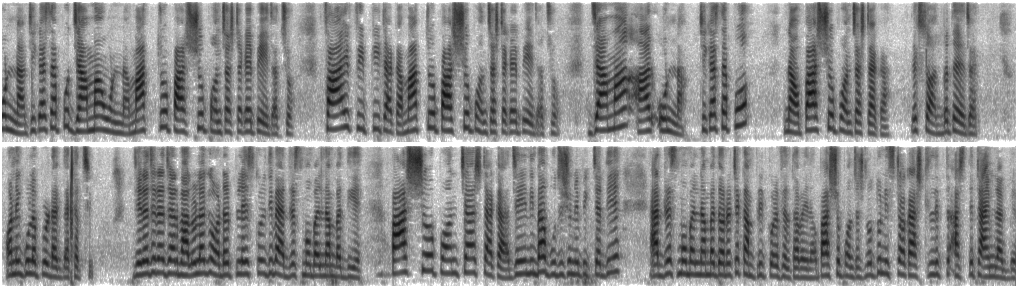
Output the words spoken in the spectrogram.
ওড়না, ঠিক আছে আপু? জামা, ওড়না, মাত্র পাঁচশো পঞ্চাশ টাকায় পেয়ে যাচ্ছ। ফাইভ ফিফটি টাকা, মাত্র পাঁচশো পঞ্চাশ টাকায় পেয়ে যাচ্ছ। জামা আর ওড়না, ঠিক আছে আপু? নাও, পাঁচশো পঞ্চাশ টাকা। দেখছ হয়ে যায়। অনেকগুলো প্রোডাক্ট দেখাচ্ছি। যেটা যেটা যার ভালো লাগে অর্ডার প্লেস করে দিবে অ্যাড্রেস মোবাইল নাম্বার দিয়ে। পাঁচশো পঞ্চাশ টাকা, যে নিবা বুঝে শুনে পিকচার দিয়ে অ্যাড্রেস মোবাইল নাম্বার দিয়ে অর্ডারটা কমপ্লিট করে ফেলতে হবে নাও, পাঁচশো পঞ্চাশ। নতুন স্টক আসলে আসতে টাইম লাগবে।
